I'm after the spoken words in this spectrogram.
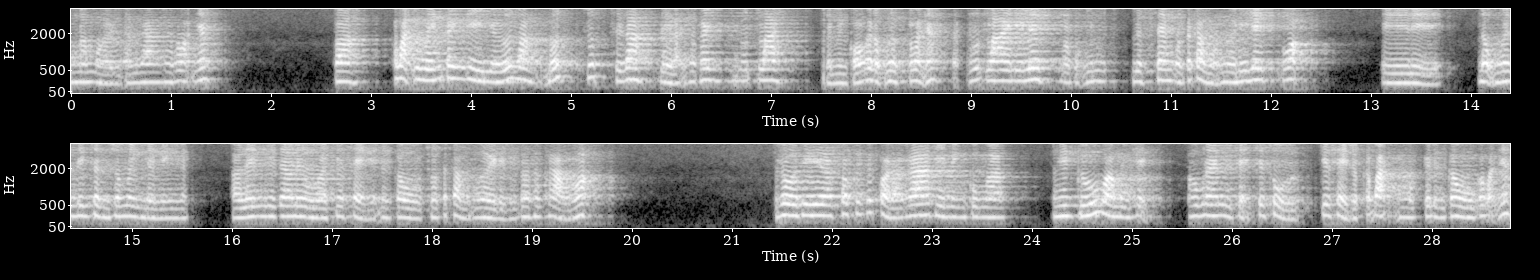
05 ở An Giang thôi các bạn nhé. Và các bạn yêu mến kênh thì nhớ rằng bớt chút thời gian để lại cho kênh nút like để mình có cái động lực các bạn nhé. Nút like đi lên và cũng như lượt xem của tất cả mọi người đi lên đúng không ạ? Thì để động viên tinh thần cho mình để mình à, lên video đều và chia sẻ những đường cầu cho tất cả mọi người để chúng ta tham khảo đúng không ạ? Rồi thì à, sau khi kết quả đã ra thì mình cùng uh, nghiên cứu và mình sẽ hôm nay mình sẽ chia sẻ chia sẻ cho các bạn một cái đường cầu các bạn nhé.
